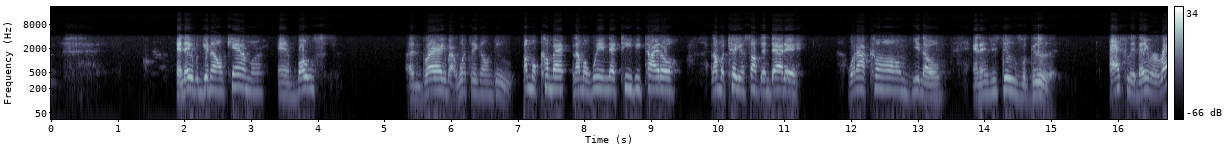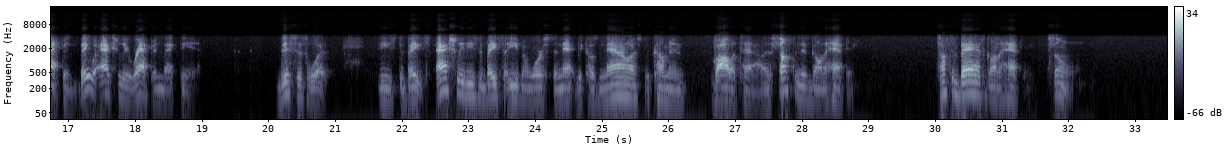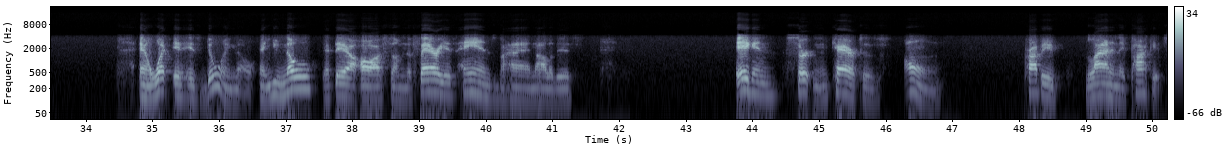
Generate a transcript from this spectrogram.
and they would get on camera and boast and brag about what they're gonna do. I'm gonna come back and I'm gonna win that TV title, and I'm gonna tell you something, Daddy when I come, you know, and these dudes were good. Actually, they were rapping. They were actually rapping back then. This is what these debates. Actually, these debates are even worse than that because now it's becoming volatile, and something is going to happen. Something bad is going to happen soon. And what it is doing, though, and you know that there are some nefarious hands behind all of this egging certain characters on, probably lining their pockets.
